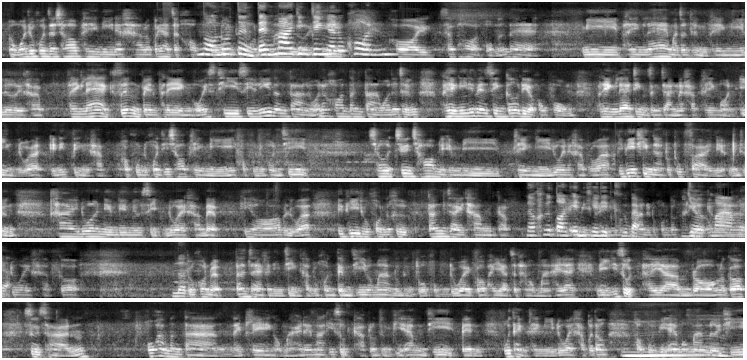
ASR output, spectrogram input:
หวังว่าทุกคนจะชอบเพลงนี้นะครับ แล้วก็อยากจะขอบคุณน้องดูตื่นเต้นมากจริงๆอะที่ทุกคน คอยซัพพอร์ตผมตั้งแต่ มีเพลงแรกมาจนถึงเพลงนี้เลยครับ เพลงแรกซึ่งเป็นเพลง OST ซีรีส์ต่างๆ หรือว่าละครต่างๆมาจนถึงเพลงนี้ที่เป็นซิงเกิลเดี่ยวของผม เพลงแรกจริงจังๆนะครับ เพลงหมอนอิงหรือว่า anything ครับ ขอบคุณทุกคนที่ชอบเพลงนี้ ขอบคุณทุกคนที่ชื่นชื่นชอบใน MV เพลงนี้ด้วยนะครับ เพราะว่าพี่ๆทีมงานทุกๆฝ่ายเนี่ยรวมถึงค่ายด้วยนิวดีมิวสิกด้วยครับแบบ พี่ออฟหรือว่าพี่ๆทุกคนก็คือตั้งใจทำกับแล้วคือตอนเอ็นเครดิตคือแบบ ทุกคนก็ครีเยดอะมากเลยอะ ด้วยครับ ก็เลิศทุกคนแบบตั้งใจกันจริงๆครับ ทุกคนเต็มที่มากๆรวมถึงตัวผมด้วย ก็พยายามจะทำออกมาให้ได้ดีที่สุดพยายามร้องแล้วก็สื่อสารข้อความต่างๆ ในเพลงออกมาให้ได้มากที่สุดครับรวมถึงพี่แอมที่เป็นผู้แต่งเพลงนี้ด้วยครับ ก็ต้องขอบคุณพี่แอมมากๆเลยที่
